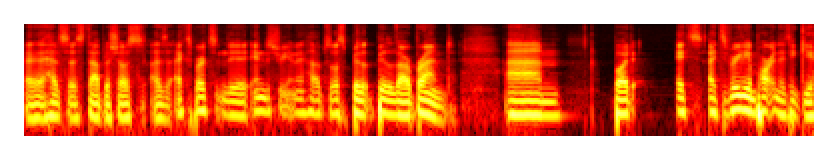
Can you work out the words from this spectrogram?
uh, helps establish us as experts in the industry, and it helps us build build our brand. Um, but it's it's really important. I think you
